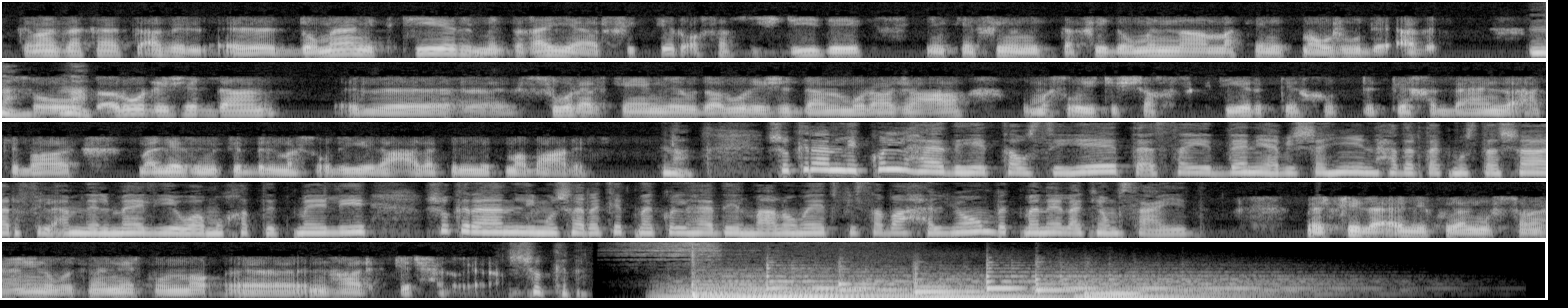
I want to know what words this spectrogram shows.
كما ذكرت قبل الدومان كثير متغير في كثير قصص جديدة يمكن فيهم يستفيدوا منها ما كانت موجودة قبل نعم. so نعم. ضروري جدا الصورة الكاملة وضروري جدا المراجعة ومسؤولية الشخص كثير بتاخذ بتاخذ بعين الاعتبار. ما لازم يكب المسؤولية على كلمة ما بعرف نعم. شكرا لكل هذه التوصيات. السيد داني أبي شاهين حضرتك مستشار في الأمن المالي ومخطط مالي. شكرا لمشاركتنا كل هذه المعلومات في صباح اليوم. بتمنى لك يوم سعيد. ميرسي لك وللمستمعين وبتمنى لكم آه، نهار كثير حلو يا رب. شكرا.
